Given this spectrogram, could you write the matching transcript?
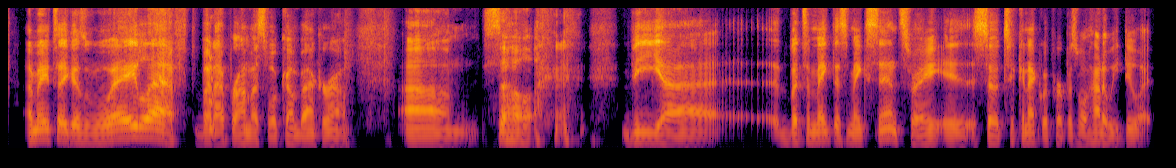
I may take us way left, but I promise we'll come back around. Um, so the uh, but to make this make sense, right? Is so to connect with purpose. Well, how do we do it?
